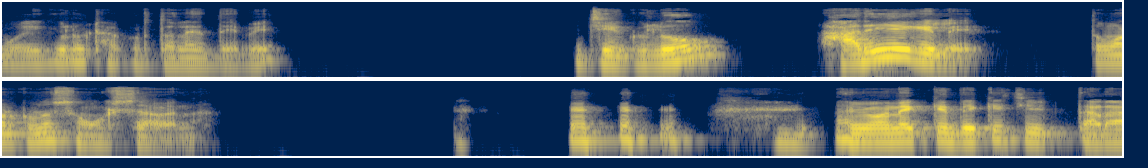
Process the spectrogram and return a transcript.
বইগুলো ঠাকুরতলায় দেবে। যেগুলো হারিয়ে গেলে তোমার কোনো সমস্যা হবে না। আমি অনেককে দেখেছি, তারা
